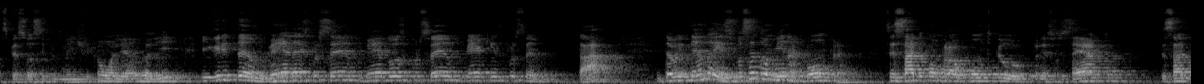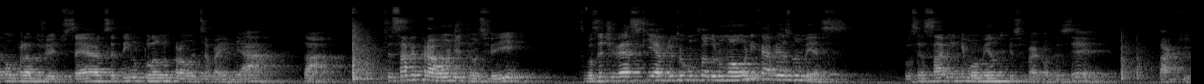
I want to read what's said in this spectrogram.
As pessoas simplesmente ficam olhando ali e gritando: ganha 10%, ganha 12%, ganha 15%, tá? Então entenda isso. Você domina a compra, você sabe comprar o ponto pelo preço certo, você sabe comprar do jeito certo, você tem um plano para onde você vai enviar, tá? Você sabe para onde transferir? Se você tivesse que abrir o seu computador uma única vez no mês, você sabe em que momento que isso vai acontecer? Tá aqui.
